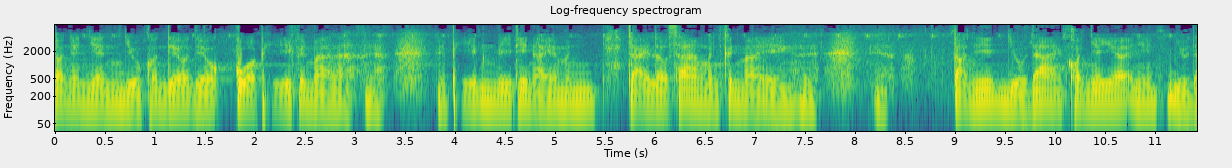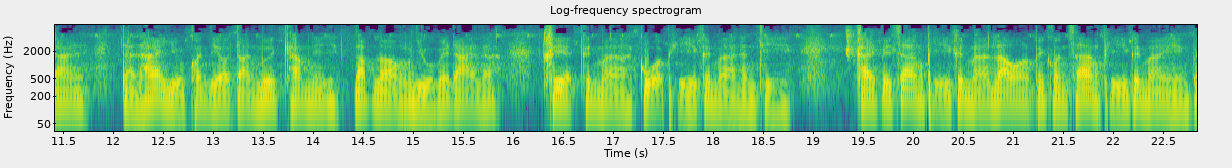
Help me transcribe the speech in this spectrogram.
ตอนเย็นๆอยู่คนเดียวเดี๋ยวกลัวผีขึ้นมาล้วเนี่ยผีมันมีที่ไหนมันใจเราสร้างมันขึ้นมาเองตอนนี้อยู่ได้คนเยอะๆนี่อยู่ได้ แต่ถ้าอยู่คนเดียวตอนมืดค่ำนี่รับรองอยู่ไม่ได้แล้วเครียดขึ้นมากลัวผีขึ้นมาทันที ใครไปสร้างผีขึ้นมา เราเป็นคนสร้างผีขึ้นมาเอง ไป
